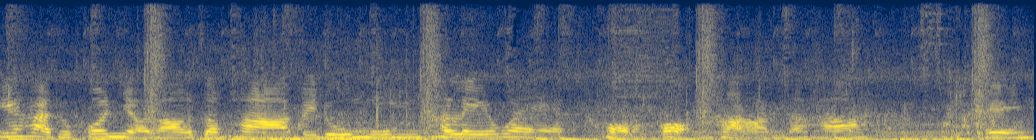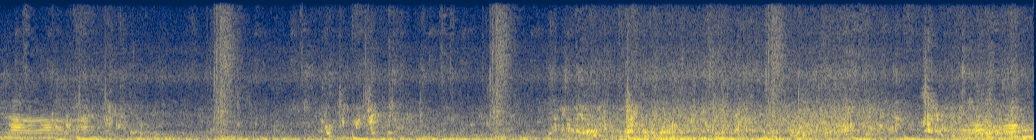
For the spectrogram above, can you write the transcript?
นี่ค่ะทุกคนเดี๋ยวเราจะพาไปดูมุมทะเลแหวกของเกาะขามนะคะเองค่ะต้อง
